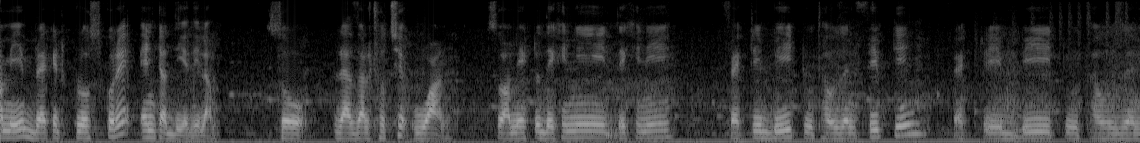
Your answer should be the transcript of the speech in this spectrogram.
আমি ব্র্যাকেট ক্লোজ করে এন্টার দিয়ে দিলাম। সো রেজাল্ট হচ্ছে ওয়ান সো আমি একটু দেখিনি দেখিনি factory B two thousand fifteen factory B two thousand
